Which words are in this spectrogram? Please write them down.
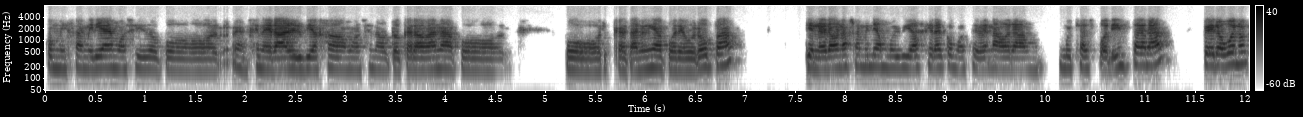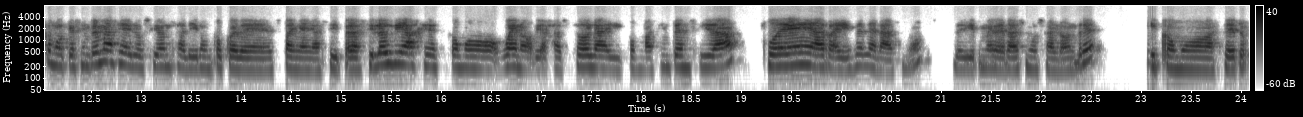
con mi familia hemos ido por, en general viajábamos en autocaravana por, por Cataluña, por Europa, que no era una familia muy viajera como se ven ahora muchas por Instagram, pero bueno, como que siempre me hacía ilusión salir un poco de España y así, pero así los viajes como, bueno, viajar sola y con más intensidad fue a raíz del Erasmus, de irme de Erasmus a Londres y como hacer,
